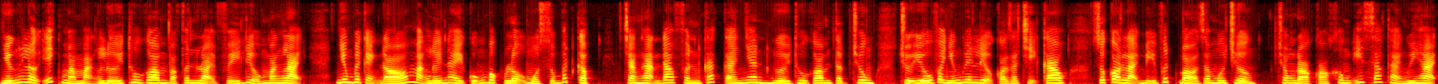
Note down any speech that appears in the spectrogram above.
những lợi ích mà mạng lưới thu gom và phân loại phế liệu mang lại, nhưng bên cạnh đó mạng lưới này cũng bộc lộ một số bất cập. Chẳng hạn đa phần các cá nhân người thu gom tập trung chủ yếu vào những nguyên liệu có giá trị cao, số còn lại bị vứt bỏ ra môi trường, trong đó có không ít rác thải nguy hại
